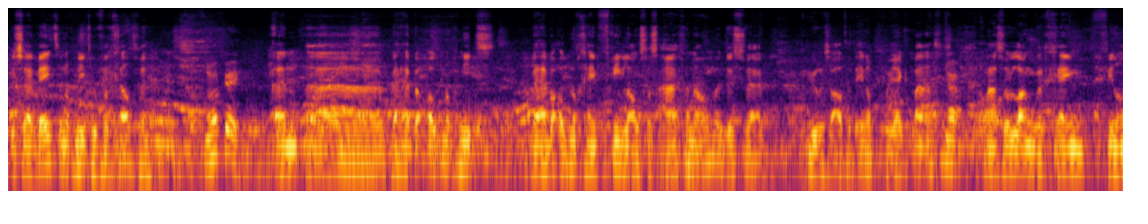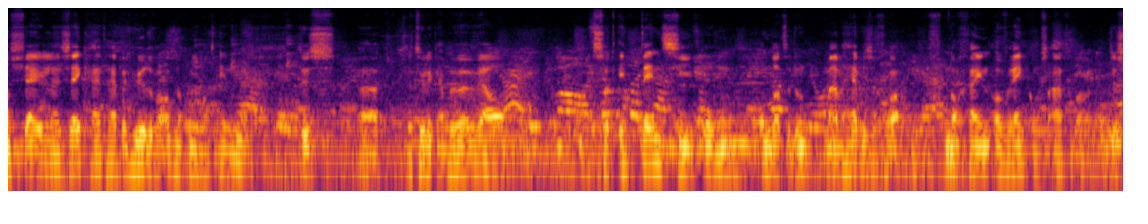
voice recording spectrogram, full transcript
dus wij weten nog niet hoeveel geld we hebben. Oké, En eh, we hebben ook nog niet, we hebben ook nog geen freelancers aangenomen, dus wij huren ze altijd in op projectbasis. Ja. Maar zolang we geen financiële zekerheid hebben, huren we ook nog niemand in. Dus eh, natuurlijk hebben we wel een soort intentie om, om dat te doen, maar we hebben ze gewoon nog geen overeenkomst aangeboden. Dus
